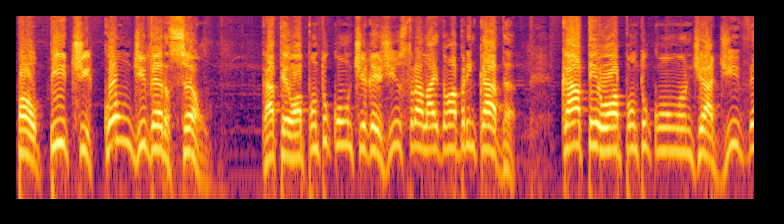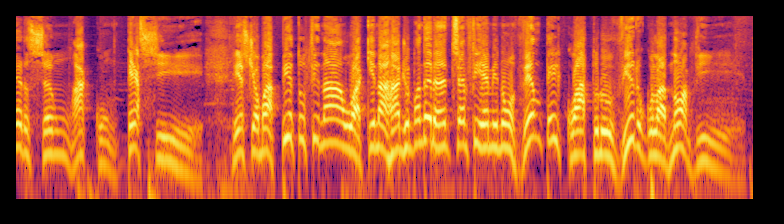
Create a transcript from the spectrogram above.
palpite com diversão. KTO.com te registra lá e dá uma brincada. KTO.com, onde a diversão acontece. Este é o apito final aqui na Rádio Bandeirantes FM 94,9.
